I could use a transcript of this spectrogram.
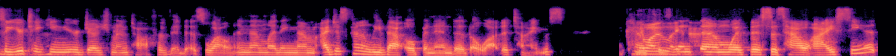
So you're mm-hmm. taking your judgment off of it as well, and then letting them. I just kind of leave that open ended a lot of times. I kind no, of present like them with this is how I see it,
